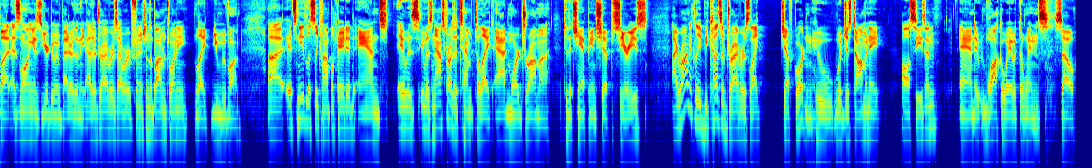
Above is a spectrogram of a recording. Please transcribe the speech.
But as long as you're doing better than the other drivers that were finishing the bottom twenty, like you move on. Uh, it's needlessly complicated, and it was it was NASCAR's attempt to like add more drama to the championship series. Ironically, because of drivers like Jeff Gordon, who would just dominate all season and it would walk away with the wins. So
